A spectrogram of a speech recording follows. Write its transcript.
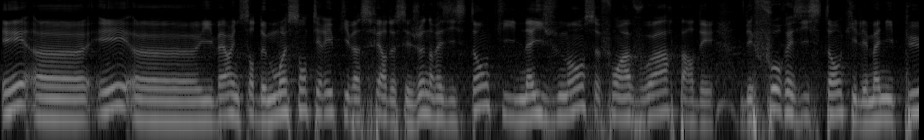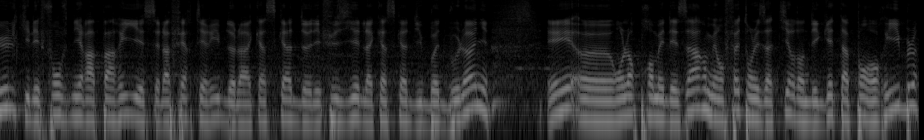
Et, euh, euh, il va y avoir une sorte de moisson terrible qui va se faire de ces jeunes résistants qui naïvement se font avoir par des, des faux résistants qui les manipulent, qui les font venir à Paris. Et c'est l'affaire terrible de la cascade des fusillés de la cascade du Bois de Boulogne et euh, on leur promet des armes et en fait on les attire dans des guet-apens horribles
